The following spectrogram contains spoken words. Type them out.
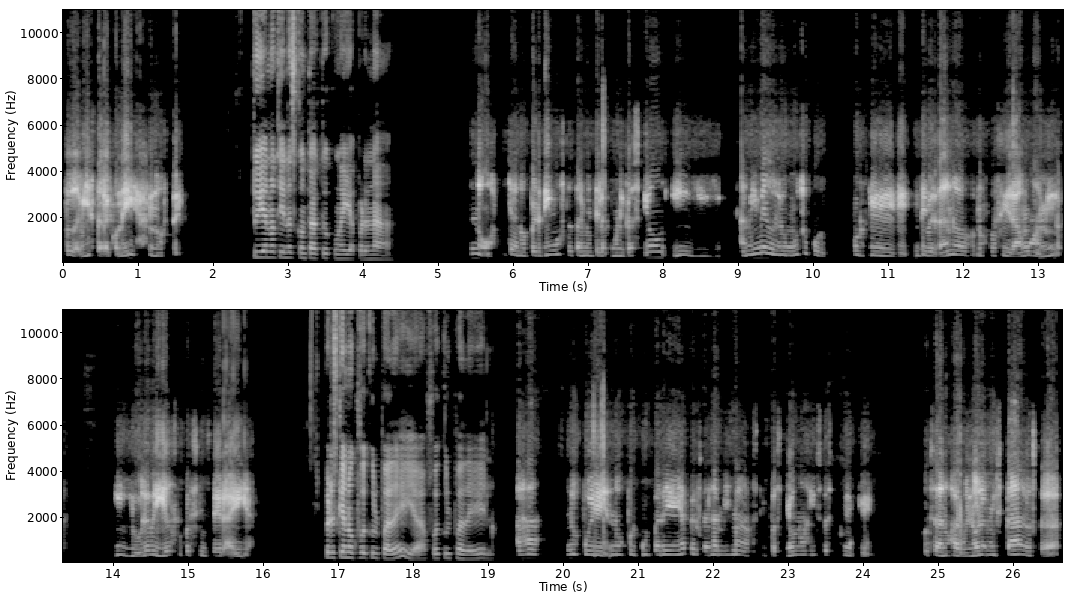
todavía estará con ella, no sé. ¿Tú ya no tienes contacto con ella para nada? No, ya no, perdimos totalmente la comunicación y a mí me dolió mucho por, porque de verdad nos, nos considerábamos amigas y yo la veía súper sincera a ella. Pero es que no fue culpa de ella, fue culpa de él. Ajá, no fue, no fue culpa de ella, pero es la misma situación nos hizo así como que, o sea, nos arruinó la amistad, o sea,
